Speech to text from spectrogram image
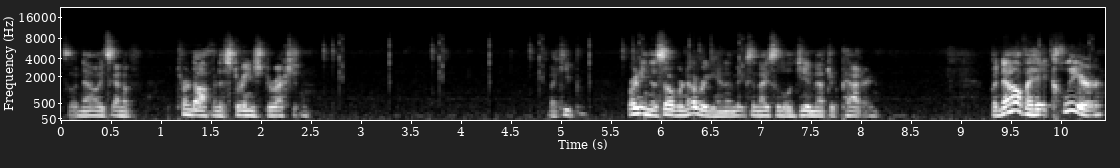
So now he's kind of turned off in a strange direction. If I keep running this over and over again, it makes a nice little geometric pattern. But now if I hit clear,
